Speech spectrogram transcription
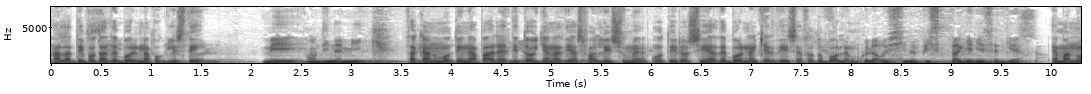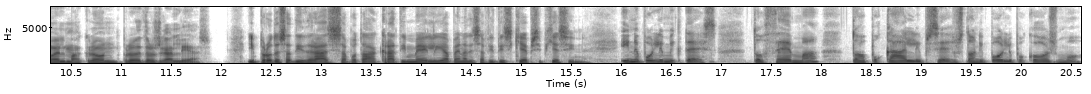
αλλά τίποτα δεν μπορεί να αποκλειστεί. Θα κάνουμε ό,τι είναι απαραίτητο για να διασφαλίσουμε ότι η Ρωσία δεν μπορεί να κερδίσει αυτό τον πόλεμο. Εμμανουέλ Μακρόν, πρόεδρος Γαλλίας. Οι πρώτες αντιδράσεις από τα κράτη-μέλη απέναντι σε αυτή τη σκέψη ποιες είναι; Είναι πολύ μεικτές. Το θέμα το αποκάλυψε στον υπόλοιπο κόσμο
